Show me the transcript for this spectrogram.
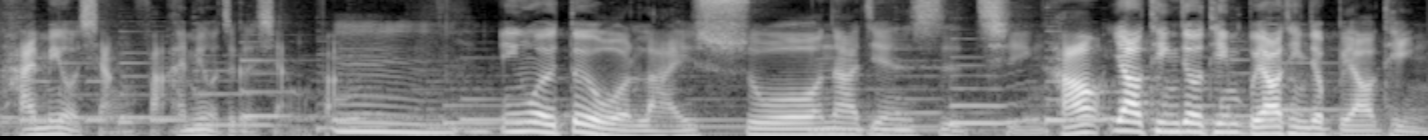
还没有想法，还没有这个想法。嗯，因为对我来说那件事情，好，要听就听，不要听就不要听。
